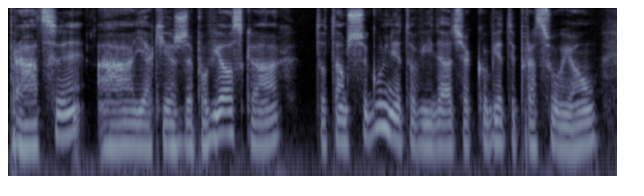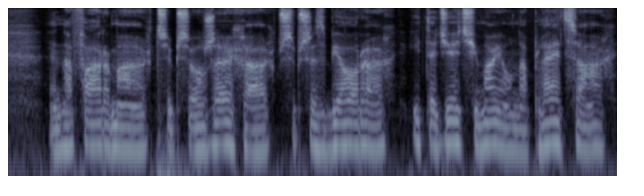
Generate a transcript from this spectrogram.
pracy, a jak jeżdżę po wioskach, to tam szczególnie to widać, jak kobiety pracują na farmach, czy przy orzechach, przy przezbiorach i te dzieci mają na plecach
